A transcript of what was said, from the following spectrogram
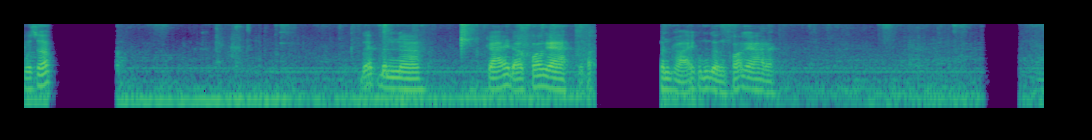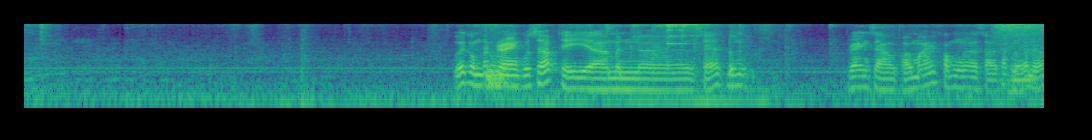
của shop bếp bên à, trái đã khóa ga. Bên phải cũng gần khóa ga rồi. Với công tắc rang của shop thì à, mình à, sẽ đúng rang xào thoải mái, không sợ tắt lửa nữa.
